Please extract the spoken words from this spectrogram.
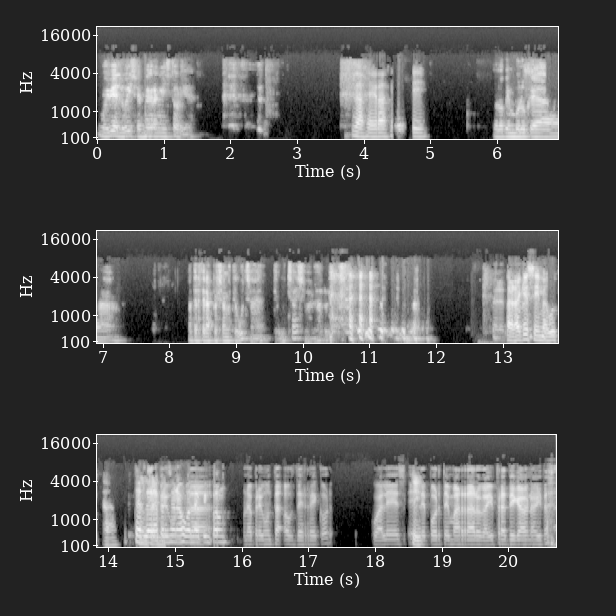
Muy bien, Luis, es una gran historia. Gracias, gracias. Sí. Todo lo que involucre a, terceras personas te gusta, ¿eh? ¿Te gusta eso, verdad, La verdad que sí, me gusta. Tercera persona jugando al ping pregunta- pong. Una pregunta off the record. ¿Cuál es Sí. el deporte más raro que habéis practicado en habitación?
